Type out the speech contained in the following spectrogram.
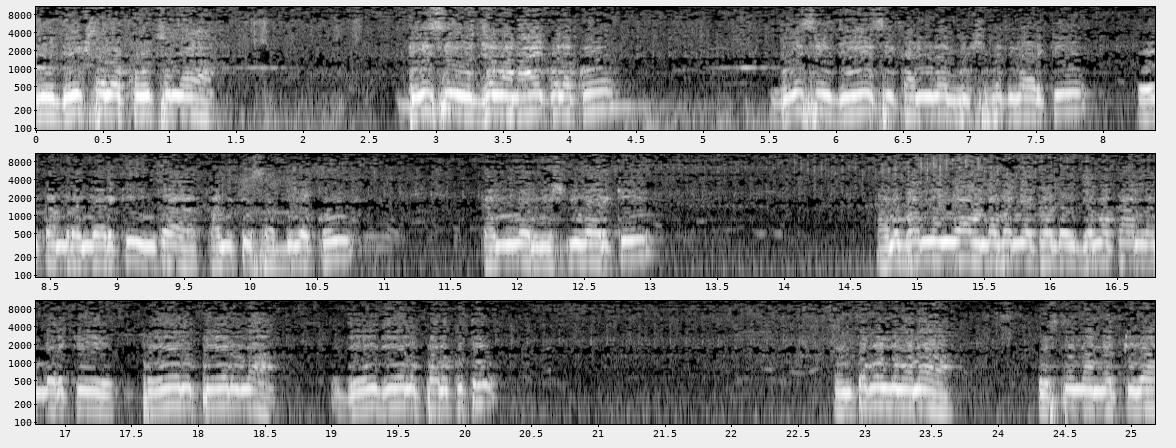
ఈ దీక్షలో కూర్చున్న బీసీ ఉద్యమ నాయకులకు బీసీ జేఏసీ కన్వీనర్ విష్ణుపతి గారికి ఏకాంబరం గారికి ఇంకా కమిటీ సభ్యులకు కన్వీనర్ విష్ణు గారికి అనుబంధంగా ఉండబడినటువంటి ఉద్యమకారులందరికీ పేరు పేరున జేజేలు పలుకుతూ ఎంతమంది మన ఇస్తున్నట్లుగా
